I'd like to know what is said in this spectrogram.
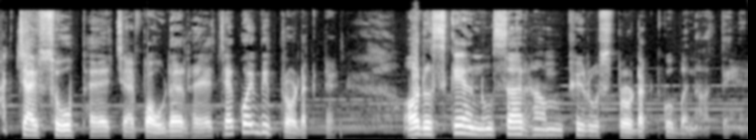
अच्छा। चाहे सोप है चाहे पाउडर है चाहे कोई भी प्रोडक्ट है। और उसके अनुसार हम फिर उस प्रोडक्ट को बनाते हैं।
